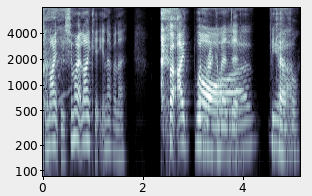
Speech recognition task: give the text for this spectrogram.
she might be. She might like it. You never know. But I wouldn't recommend it. Be yeah. careful.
